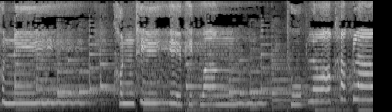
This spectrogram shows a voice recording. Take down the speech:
คนนนี้ คนที่ผิดหวัง ถูกหลอกหักหลัง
